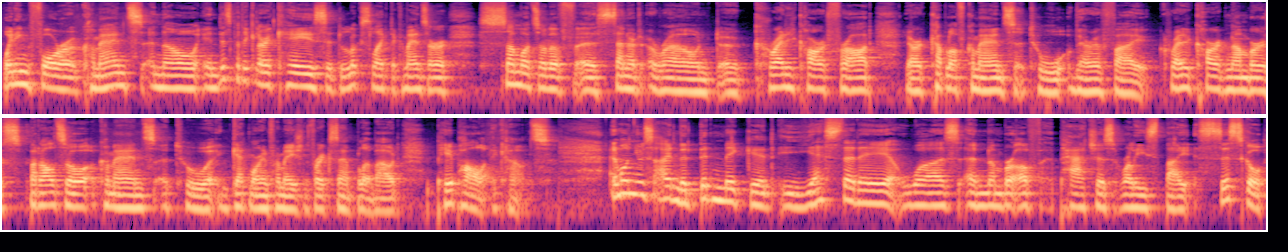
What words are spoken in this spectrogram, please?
waiting for commands. Now, in this particular case, it looks like the commands are somewhat sort of uh, centered around uh, credit card fraud. There are a couple of commands to verify credit card numbers, but also commands to get more information, for example, about PayPal accounts. And one news item that didn't make it yesterday was a number of patches released by Cisco.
